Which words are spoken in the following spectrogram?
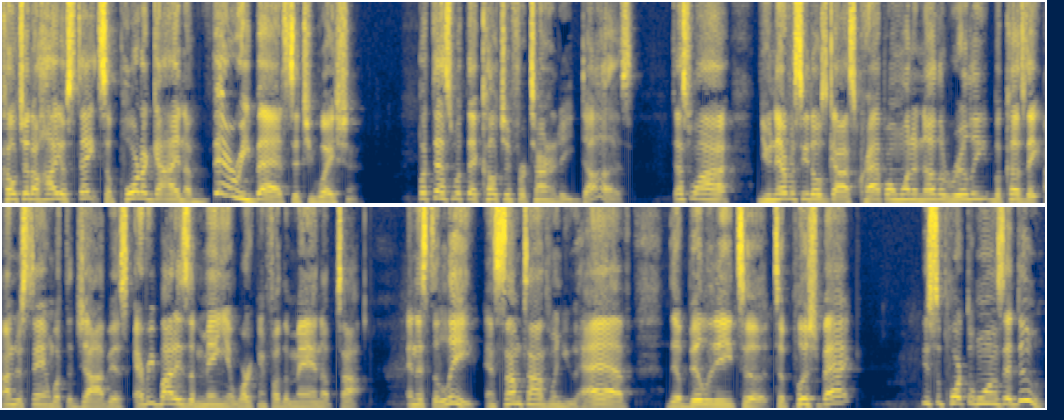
coach at Ohio State support a guy in a very bad situation. But that's what that coaching fraternity does. That's why you never see those guys crap on one another, really, because they understand what the job is. Everybody's a minion working for the man up top, and it's the league. And sometimes when you have the ability to to push back, you support the ones that do.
